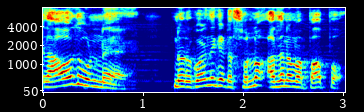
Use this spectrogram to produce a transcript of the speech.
ஏதாவது ஒன்று இன்னொரு குழந்தைகிட்ட சொல்லும் அதை நம்ம பார்ப்போம்.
